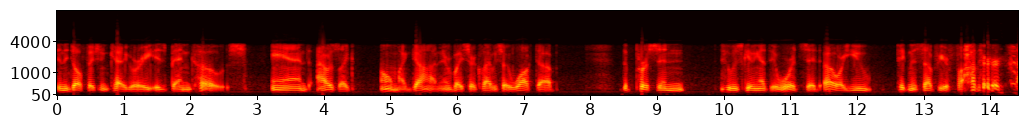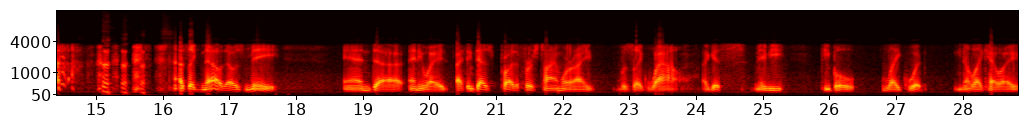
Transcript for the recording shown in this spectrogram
in the adult fiction category is Ben Coes, and I was like, oh my God. And everybody started clapping. So I walked up. The person who was giving out the award said, oh, are you picking this up for your father? I was like, no, that was me. And uh, anyway, I think that was probably the first time where I was like, wow, I guess maybe people like what, know, like how I,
